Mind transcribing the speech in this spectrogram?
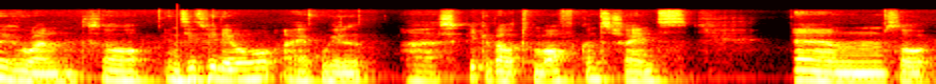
everyone, so in this video I will uh, speak about morph constraints. And so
